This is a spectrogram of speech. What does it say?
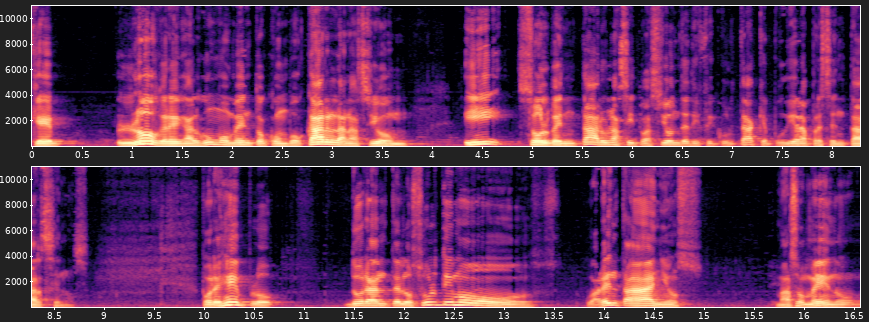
que logre en algún momento convocar la nación y solventar una situación de dificultad que pudiera presentársenos. Por ejemplo, durante los últimos 40 años, más o menos,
